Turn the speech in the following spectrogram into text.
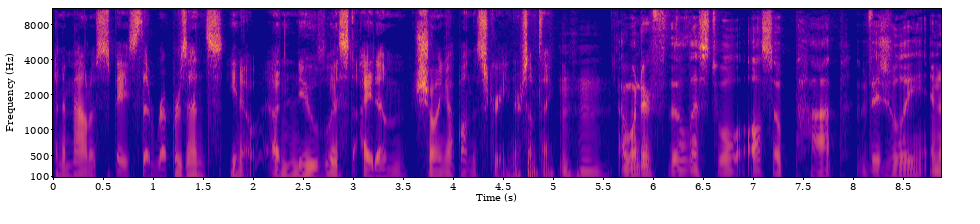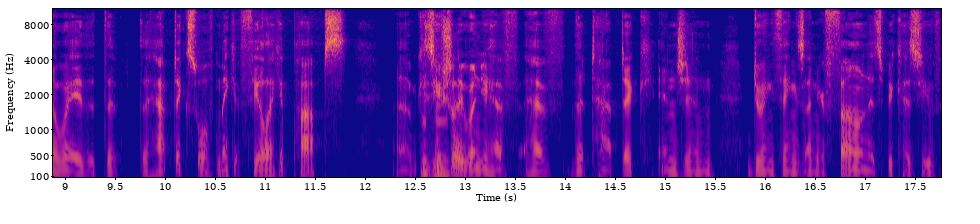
an amount of space that represents, you know, a new list item showing up on the screen or something. Mm-hmm. I wonder if the list will also pop visually in a way that the, the haptics will make it feel like it pops. Because Mhm. usually when you have, have the Taptic engine doing things on your phone, it's because you've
